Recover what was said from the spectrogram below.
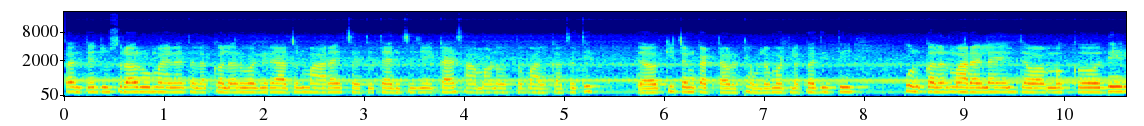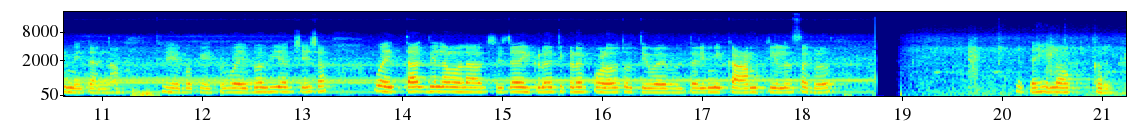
कारण ते दुसरा रूम आहे ना त्याला कलर वगैरे अजून मारायचं आहे. ते त्यांचं जे काय सामान होतं मालकाचं ते किचन कट्ट्यावर ठेवलं. म्हटलं कधी ते कोण कलर मारायला येईल तेव्हा मग देईन मी त्यांना. हे बघ इथं वैभवी अक्षरशः वैताग दिला मला. अक्षरशः इकडं तिकडं पळत होती वैभवी. तरी मी काम केलं सगळं. आता हे लॉक करते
